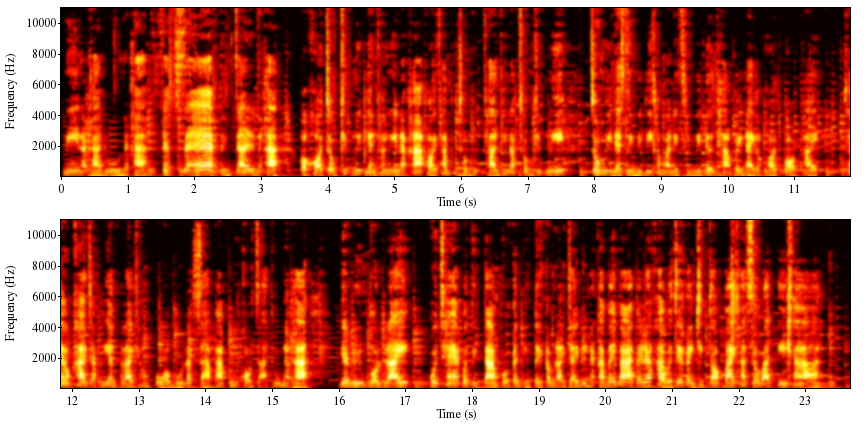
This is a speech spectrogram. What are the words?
นี่นะคะดูนะคะแซ่บๆถึงใจเลยนะคะ ก็ขอจบคลิปนี้เพียงเท่านี้นะคะ ขอให้ท่านผู้ชมทุกท่านที่รับชมคลิปนี้ จงมีแต่สิ่งดีๆเข้ามาในชีวิตเดินทางไปไหนก็ขอให้ปลอดภัยแคล้วคลาจากเพียนอะไรทั้งปวงบุญรักษาภาคคุ้มครองสาธุนะคะ อย่าลืมกดไลค์กดแชร์กดติดตามกดกระดิ่งเป็นกำลังใจด้วยนะคะบ๊ายบายไปแล้วค่ะไว้เจอกันคลิปต่อไปค่ะ สวัสดีค่ะ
